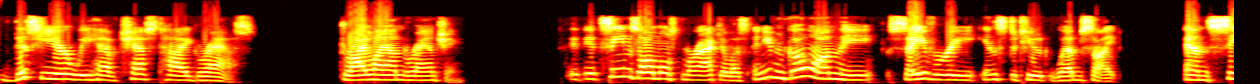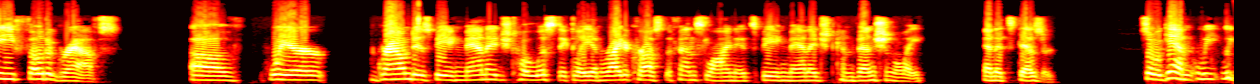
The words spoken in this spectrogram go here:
This year we have chest high grass, dry land ranching. It, it seems almost miraculous, and you can go on the Savory Institute website and see photographs of where ground is being managed holistically, and right across the fence line, it's being managed conventionally, and it's desert. So again, we, we,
